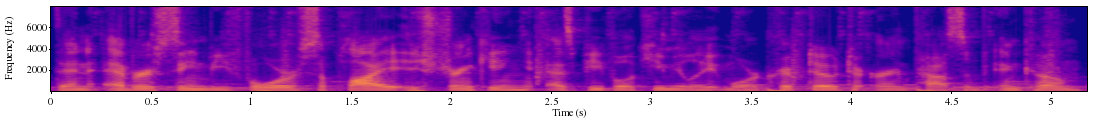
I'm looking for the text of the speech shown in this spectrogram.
than ever seen before. Supply is shrinking as people accumulate more crypto to earn passive income.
